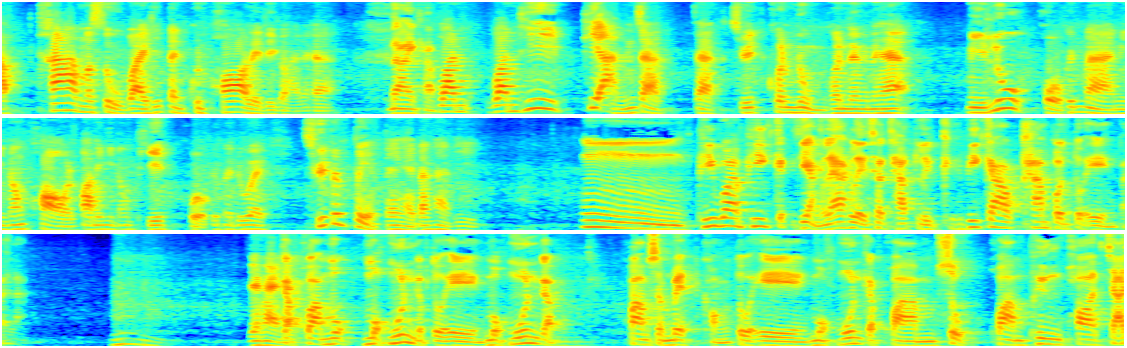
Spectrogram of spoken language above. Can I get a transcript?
ตัดข้ามมาสู่วัยที่เป็นคุณพ่อเลยดีกว่านะฮะได้ครับวันวันที่พี่อั๋นจากจากชีวิตคนหนุ่มคนหนึ่งนะฮะมีลูกโผล่ขึ้นมามีน้องพอลตอนนี้มีน้องพีทโผล่ขึ้นมาด้วย ชีวิตมันเปลี่ยนไปยังไงบ้างคะพี่ อืม พี่ว่าพี่อย่างแรกเลยชัดๆเลยคือพี่ก้าวข้ามพ้นตัวเองไปละอืมยังไงกับความหมกหมกมุ่นกับตัวเอง หมกมุ่นกับความสำเร็จของตัวเอง หมกมุ่นกับความสุข ความพึงพอใจ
